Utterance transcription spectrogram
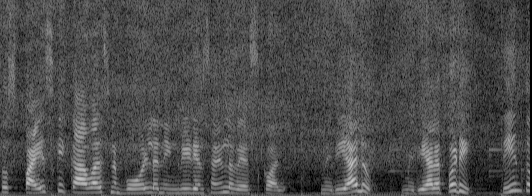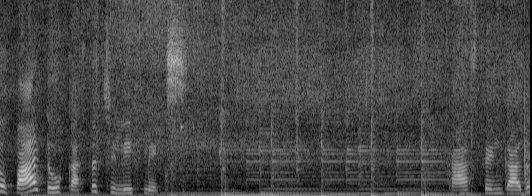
సో స్పైస్కి కావాల్సిన బోల్డ్ అని ఇంగ్రీడియంట్స్ అని ఇలా వేసుకోవాలి. మిరియాలు మిరియాల పొడి దీంతో పాటు కాస్త చిల్లీ ఫ్లేక్స్. కాస్త ఏం కాదు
